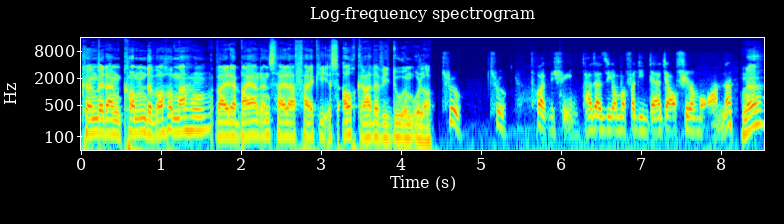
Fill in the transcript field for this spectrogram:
Können wir dann kommende Woche machen, weil der Bayern-Insider Falki ist auch gerade wie du im Urlaub. True, true freut mich für ihn. Hat er sich auch mal verdient. Der hat ja auch viel um Ohren, ne? ne?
